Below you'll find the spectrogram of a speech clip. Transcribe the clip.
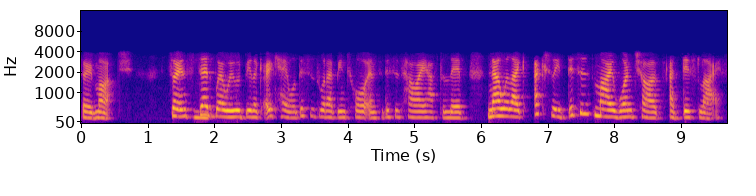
so much. So instead, mm. where we would be like, okay, well, this is what I've been taught, and so this is how I have to live, now we're like, actually, this is my one chance at this life.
